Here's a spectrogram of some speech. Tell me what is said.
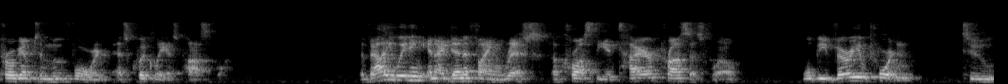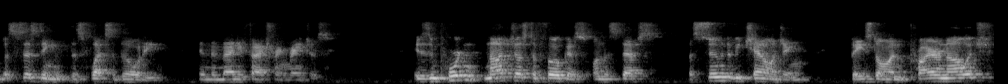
program to move forward as quickly as possible. Evaluating and identifying risks across the entire process flow will be very important to assisting this flexibility in the manufacturing ranges. It is important not just to focus on the steps assumed to be challenging based on prior knowledge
